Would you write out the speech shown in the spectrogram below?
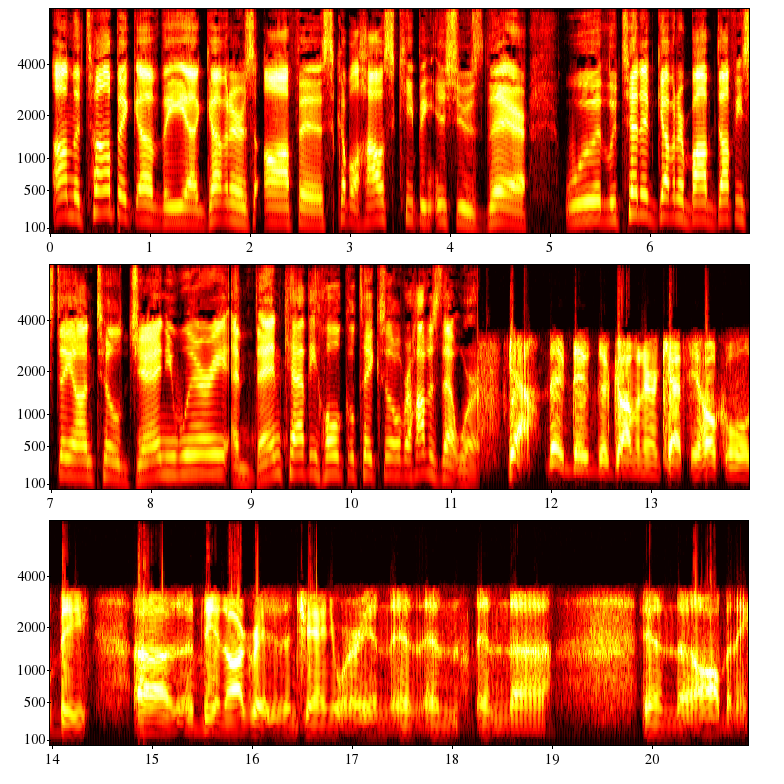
On the topic of the uh, governor's office, a couple of housekeeping issues there. Would Lieutenant Governor Bob Duffy stay on till January and then Kathy Hochul takes over? How does that work? Yeah, they, they, the governor and Kathy Hochul will be uh, be inaugurated in January and in in in, uh, in uh, Albany.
